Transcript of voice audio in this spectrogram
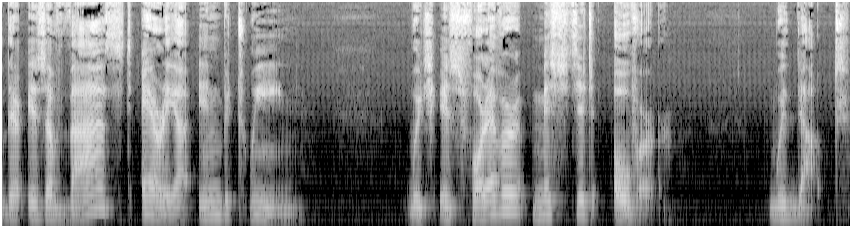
there is a vast area in between, which is forever misted over with doubt.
